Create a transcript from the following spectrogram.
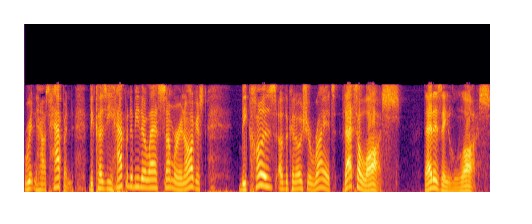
Rittenhouse happened because he happened to be there last summer in August because of the Kenosha riots, that's a loss. That is a loss.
